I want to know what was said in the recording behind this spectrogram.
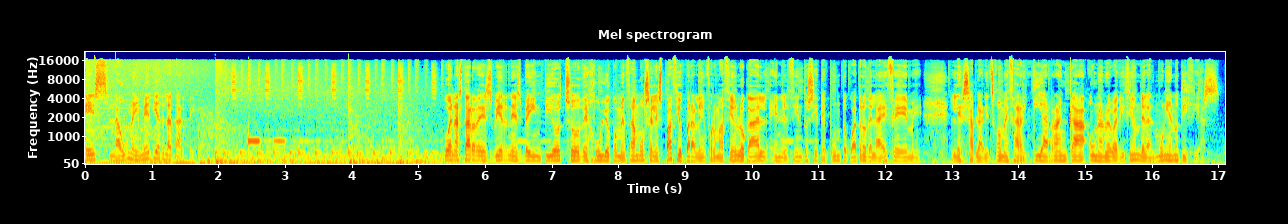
Es la una y media de la tarde. Buenas tardes, viernes 28 de julio comenzamos el espacio para la información local en el 107.4 de la FM. Les hablaré Gómez Arqui arranca una nueva edición de la Almunia Noticias.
